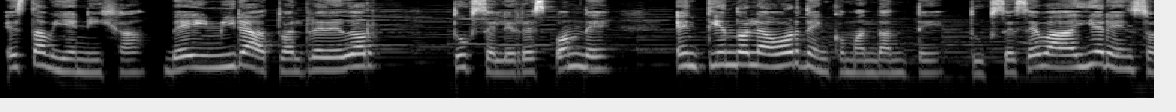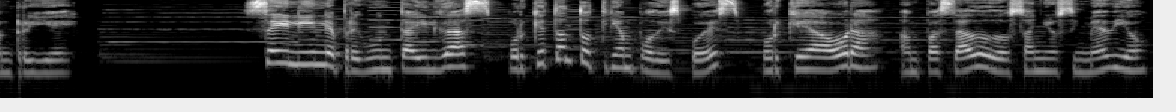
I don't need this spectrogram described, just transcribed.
está bien hija, ve y mira a tu alrededor. Tuxe le responde, Entiendo la orden, comandante. Tuxe se va y Eren sonríe. Ceylin le pregunta a Ilgas, ¿por qué tanto tiempo después? ¿Por qué ahora? Han pasado dos años y medio.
